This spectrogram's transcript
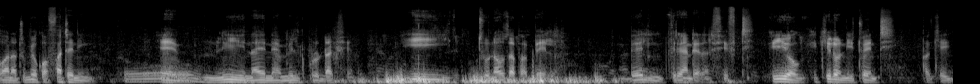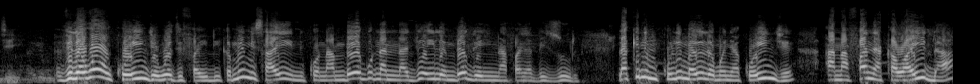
wanatumia kwa fattening oh. eh, hii na ya milk production. Hii tunauza pa bale ni 350 hiyo kilo ni 20 per kg. Vile wewe uko nje huwezi faidika. Mimi saa hii niko na mbegu na ninajua ile mbegu yenye inafanya vizuri, lakini mkulima yule mwenye ako nje anafanya kawaida,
